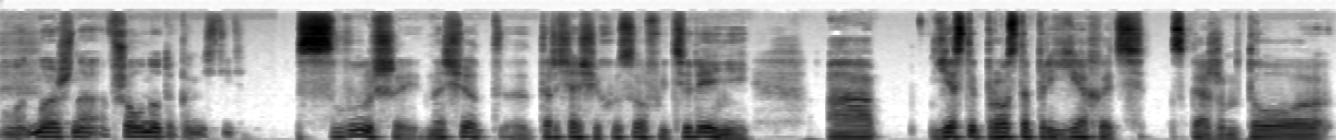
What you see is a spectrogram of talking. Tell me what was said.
Вот, можешь на, в шоу-ноты поместить. Слушай, насчет э, торчащих усов и тюленей, а если просто приехать, скажем, то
